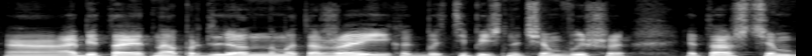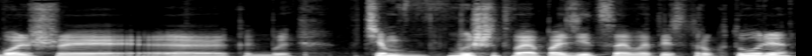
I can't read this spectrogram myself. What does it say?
э, обитает на определенном этаже, и как бы типично чем выше этаж, чем больше как бы чем выше твоя позиция в этой структуре,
